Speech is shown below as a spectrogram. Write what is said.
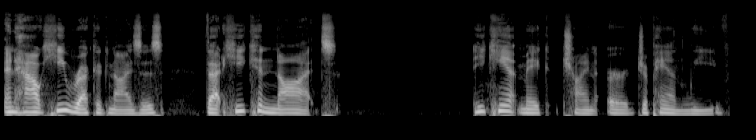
and how he recognizes that he cannot, he can't make China or Japan leave,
